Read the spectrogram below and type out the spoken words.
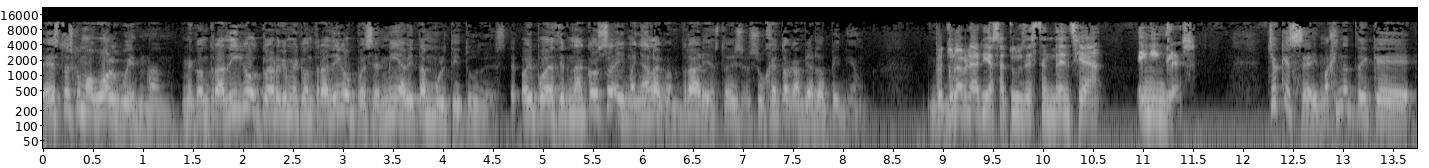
esto es como Walt Whitman. ¿Me contradigo? Claro que me contradigo, pues en mí habitan multitudes. Hoy puedo decir una cosa y mañana la contraria. Estoy su- sujeto a cambiar de opinión. Pero tú le hablarías a tu descendencia en inglés. Yo qué sé, imagínate que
